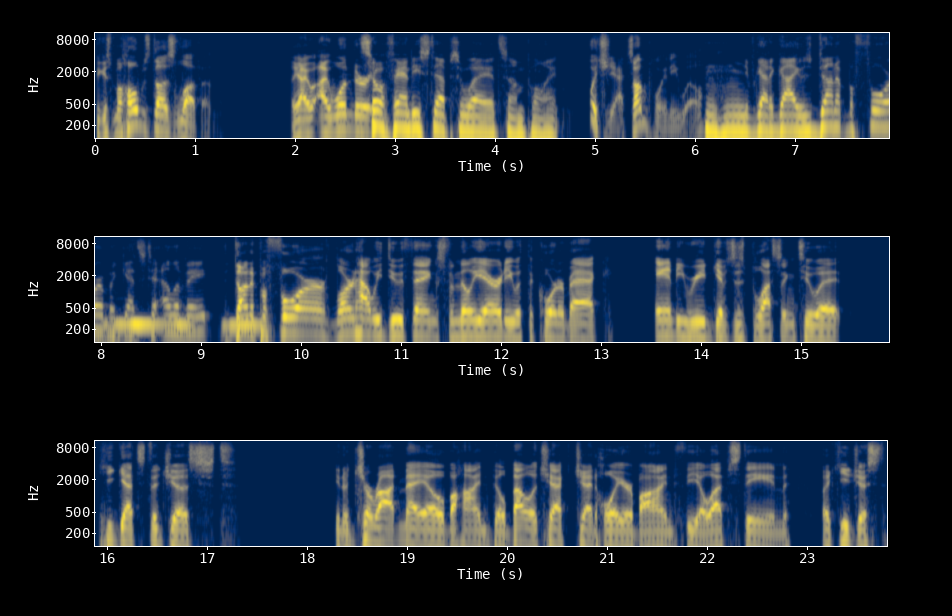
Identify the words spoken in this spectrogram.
because Mahomes does love him. Like I, I wonder. So if Andy steps away at some point, which yeah, at some point he will. hmm you've got a guy who's done it before but gets to elevate. Done it before. Learn how we do things. Familiarity with the quarterback. Andy Reid gives his blessing to it. He gets to just, you know, Jerod Mayo behind Bill Belichick, Jed Hoyer behind Theo Epstein. Like he just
